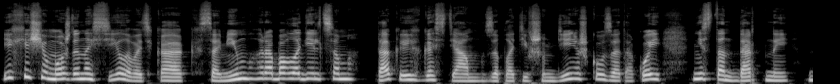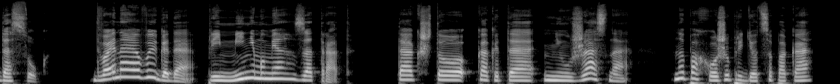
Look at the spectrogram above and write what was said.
Их еще можно насиловать как самим рабовладельцам, так и их гостям, заплатившим денежку за такой нестандартный досуг. Двойная выгода при минимуме затрат. Так что, как это не ужасно, но, похоже, придется пока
